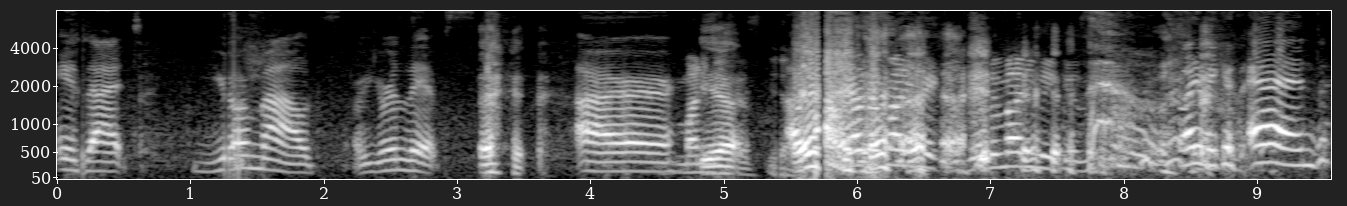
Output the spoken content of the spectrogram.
is that your mouths or your lips are Money Yeah. makers. They're the money makers. They're the money makers. money makers and like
